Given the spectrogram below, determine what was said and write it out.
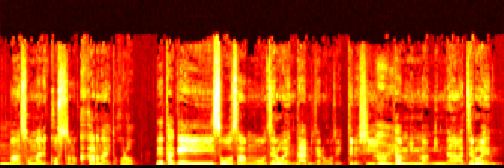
まあそんなにコストのかからないところ。で、武井壮さんも0円だみたいなこと言ってるし、はい多分今みんな0円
